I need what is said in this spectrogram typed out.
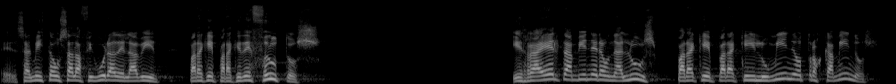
El salmista usa la figura de la vid. ¿Para qué? Para que dé frutos. Israel también era una luz. ¿Para qué? Para que ilumine otros caminos,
